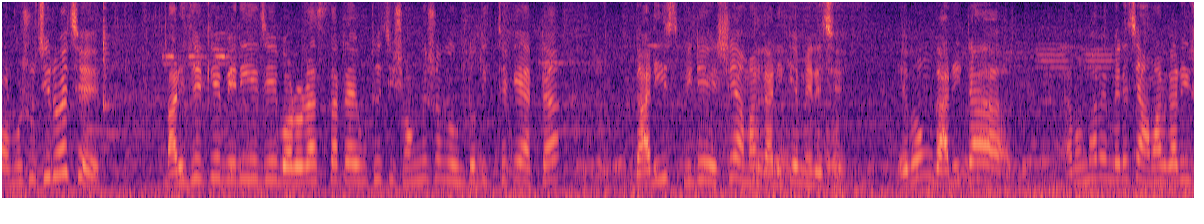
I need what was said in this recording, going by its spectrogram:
কর্মসূচি রয়েছে। বাড়ি থেকে বেরিয়ে যে বড় রাস্তাটায় উঠেছি সঙ্গে সঙ্গে উল্টো দিক থেকে একটা গাড়ি স্পিডে এসে আমার গাড়িকে মেরেছে এবং গাড়িটা এমনভাবে মেরেছে আমার গাড়ির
